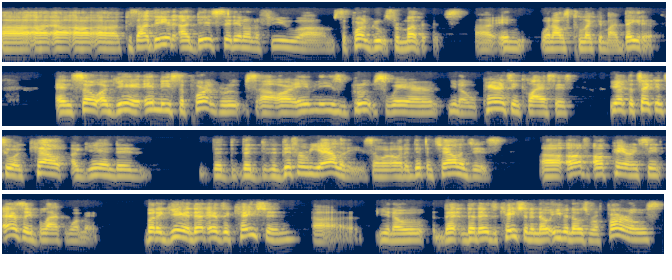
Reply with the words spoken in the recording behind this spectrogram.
Because uh, uh, uh, I did, I did sit in on a few um, support groups for mothers in when I was collecting my data, and so again, in these support groups or in these groups where you know parenting classes, you have to take into account again the the the, the different realities or, or, the different challenges of of parenting as a black woman. But again, that education, uh, you know, that, that education and even those referrals,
